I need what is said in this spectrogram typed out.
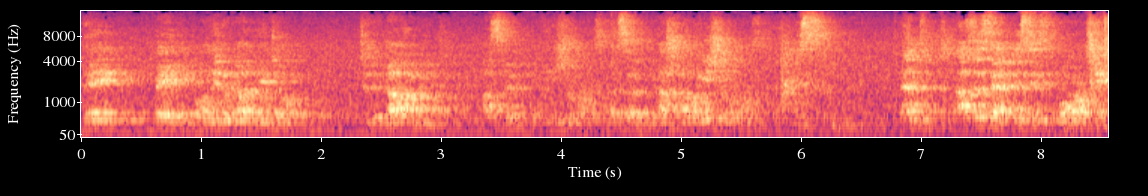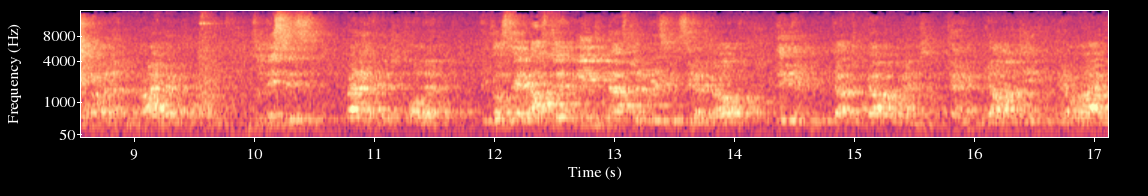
they pay a little by little to the government national insurance. And as I said, this is more cheaper than private one. So this is benefit for them because they after even after losing their job, the government can guarantee their right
